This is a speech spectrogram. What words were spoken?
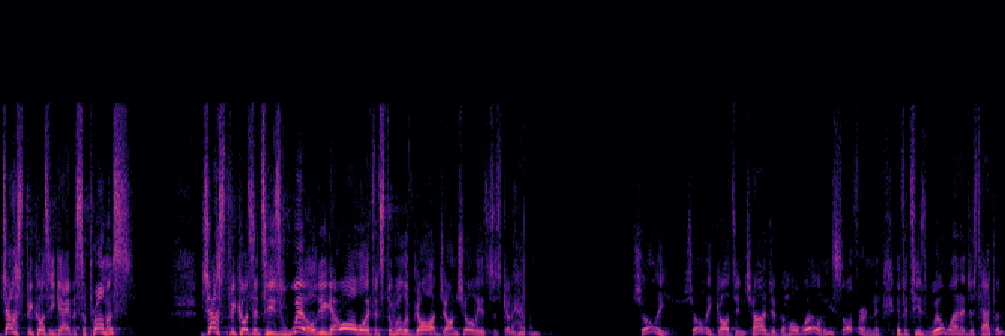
just because He gave us a promise, just because it's His will. You go, oh, well, if it's the will of God, John, surely it's just going to happen. Surely, surely God's in charge of the whole world. He's sovereign. If it's His will, won't it just happen?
